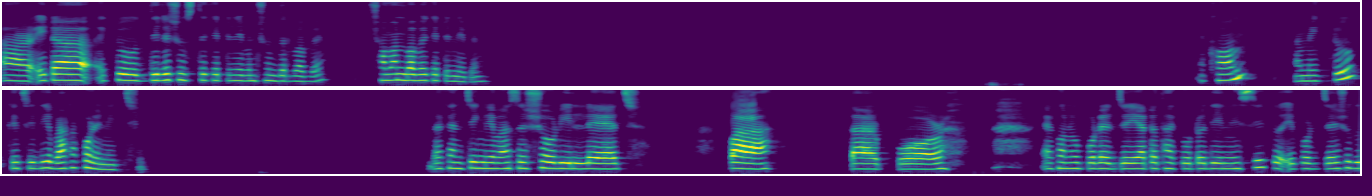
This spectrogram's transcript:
আর এটা একটু ধীরে সুস্থে কেটে নেবেন সুন্দরভাবে। সমানভাবে কেটে নেবেন। এখন আমি একটু কেচি দিয়ে বাঁকা করে নিচ্ছি। দেখেন চিংড়ি মাছের শরীর, লেজ, পা, তারপর এখন উপরে যে ইয়াটা থাকে ওটা দিয়ে নিছি। তো এ পর্যায়ে শুধু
